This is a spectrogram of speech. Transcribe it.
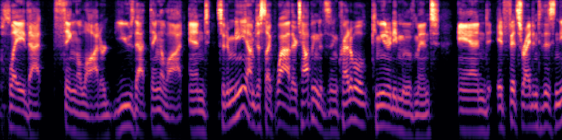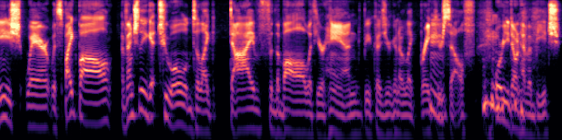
play that thing a lot or use that thing a lot. And so to me, I'm just like, wow, they're tapping into this incredible community movement. And it fits right into this niche where with spike ball, eventually you get too old to like dive for the ball with your hand because you're going to like break hmm. yourself or you don't have a beach.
